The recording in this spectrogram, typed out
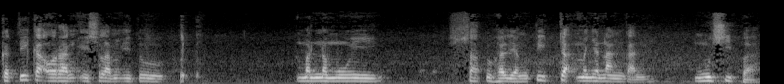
ketika orang Islam itu menemui satu hal yang tidak menyenangkan musibah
